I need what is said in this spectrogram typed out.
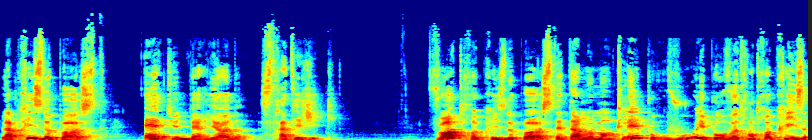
La prise de poste est une période stratégique. Votre prise de poste est un moment clé pour vous et pour votre entreprise.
